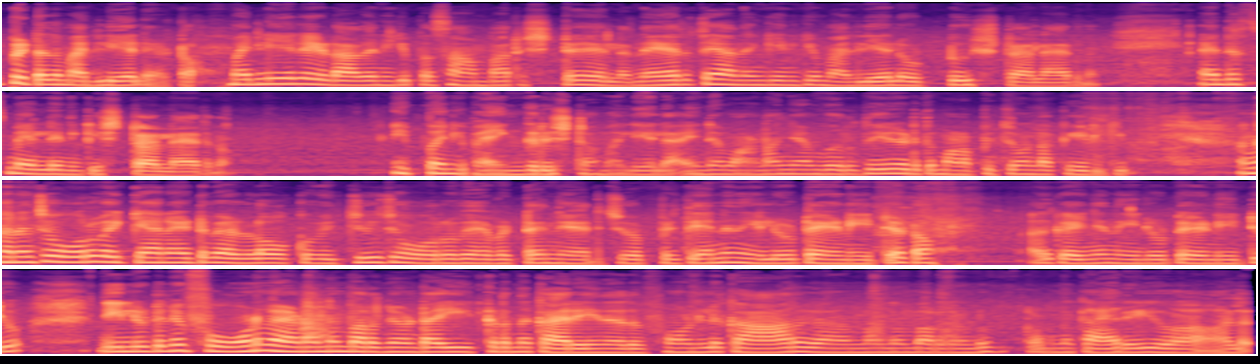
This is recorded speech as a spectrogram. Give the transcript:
ഇപ്പം ഇട്ടത് മല്ലിയില കേട്ടോ. മല്ലിയില ഇടാതെ എനിക്കിപ്പോൾ സാമ്പാർ ഇഷ്ടമേ നേരത്തെ ആണെങ്കിൽ എനിക്ക് മല്ലിയില ഒട്ടും ഇഷ്ടമല്ലായിരുന്നു. അതിന്റെ സ്മെല്ല് എനിക്കിഷ്ടമല്ലായിരുന്നു. ഇപ്പം എനിക്ക് ഭയങ്കര ഇഷ്ടമാണ് മല്ലിയില. അതിന്റെ മണം ഞാൻ വെറുതെ എടുത്ത് മണപ്പിച്ചുകൊണ്ടൊക്കെ ഇരിക്കും. അങ്ങനെ ചോറ് വെക്കാനായിട്ട് വെള്ളമൊക്കെ വെച്ചു. ചോറ് വേവട്ടെ എന്ന് വിചാരിച്ചു. അപ്പോഴത്തേന് നീലോട്ട് എണീറ്റ് കേട്ടോ. അത് കഴിഞ്ഞ് നീലൂട്ട് എണീറ്റു. നീലൂട്ടിന് ഫോൺ വേണമെന്നും പറഞ്ഞുകൊണ്ടാണ് ഈ കിടന്ന് കരയുന്നത്. ഫോണിൽ കാറ് കാണണമെന്നും പറഞ്ഞുകൊണ്ട് കിടന്ന് കരയുക ആൾ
